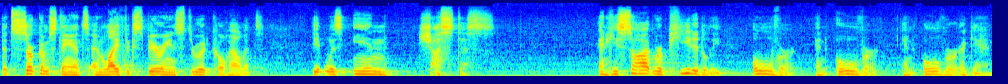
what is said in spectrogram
that circumstance and life experience threw at Kohelet. It was injustice. And he saw it repeatedly over and over and over again.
